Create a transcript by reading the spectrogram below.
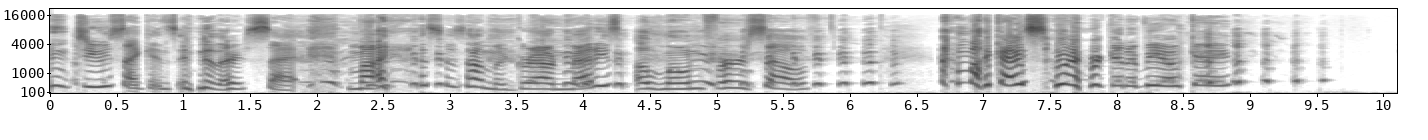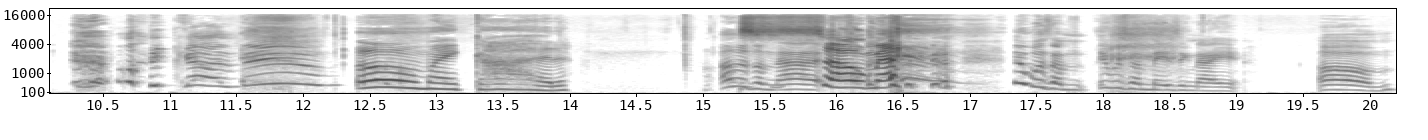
And 2 seconds into their set, my ass is on the ground. Maddie's alone for herself. I'm like, I swear we're gonna be okay. like god damn. Oh my god. Other than that, So mad. it was a it was an amazing night. Um.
